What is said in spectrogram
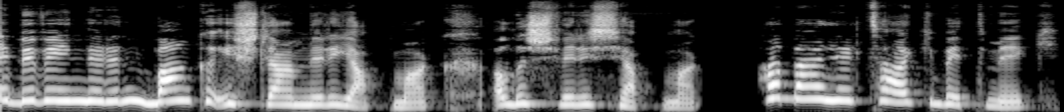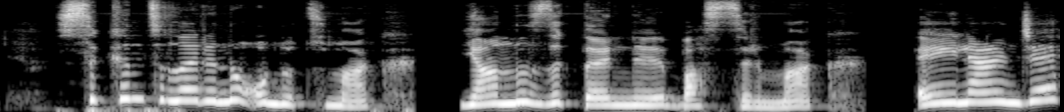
ebeveynlerin banka işlemleri yapmak, alışveriş yapmak, haberleri takip etmek, sıkıntılarını unutmak, yalnızlıklarını bastırmak, eğlence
